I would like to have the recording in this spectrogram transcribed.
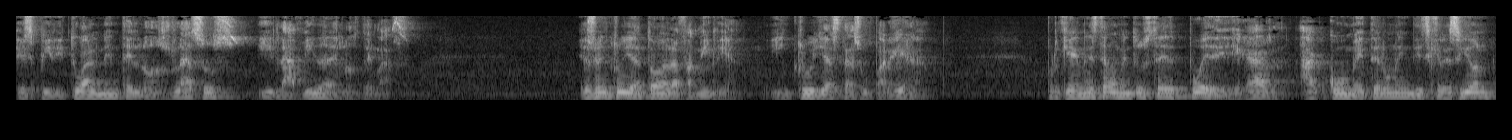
espiritualmente los lazos y la vida de los demás. Eso incluye a toda la familia, incluye hasta a su pareja, porque en este momento usted puede llegar a cometer una indiscreción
